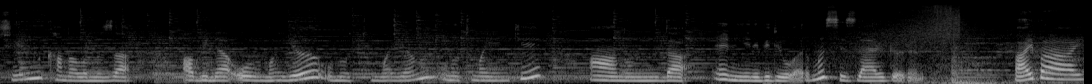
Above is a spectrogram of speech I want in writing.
için kanalımıza abone olmayı unutmayın. Unutmayın ki anında en yeni videolarımı sizler görün. Bay bay.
